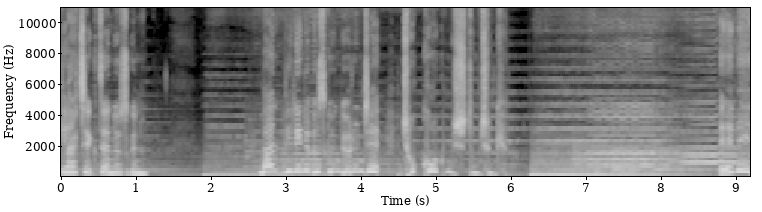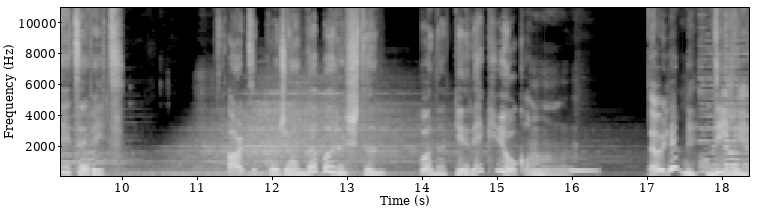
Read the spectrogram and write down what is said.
Gerçekten üzgünüm. Ben Viren'i üzgün görünce çok korkmuştum çünkü. Evet, evet. Artık kocanla barıştın. Bana gerek yok. Hmm. Öyle mi? Deli.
